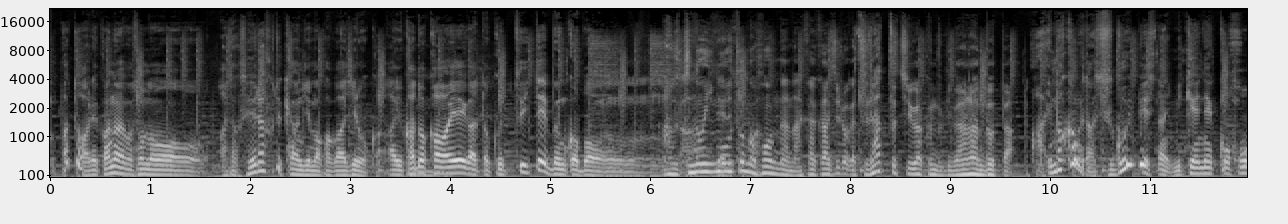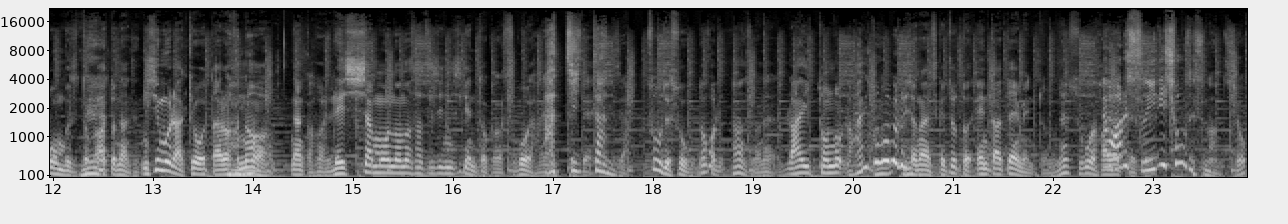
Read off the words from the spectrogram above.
ん、あとあれかなそのあセーラー服と機関銃も赤川次郎かああいう角川映画とくっついて文庫本があうちの妹の本棚赤川次郎がずらっと中学の時並んどった。あ今考えたらすごいペースな三毛猫ホームズとか、ね。あとなんです西村京太郎の、なんかほら列車ものの殺人事件とかがすごい流行あってってち行ったんじゃ。んそうですそう。だからなんですかね。ライトのライトノベルじゃないですけどちょっとエンターテインメントのねすごい流行ってて。推理小説なんでしょ？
